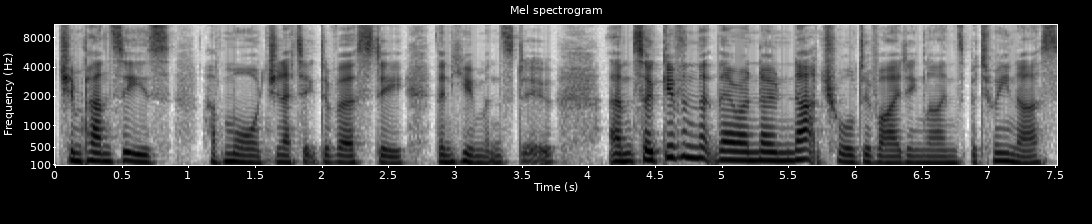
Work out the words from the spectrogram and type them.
Chimpanzees have more genetic diversity than humans do. Um, so, given that there are no natural dividing lines between us,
